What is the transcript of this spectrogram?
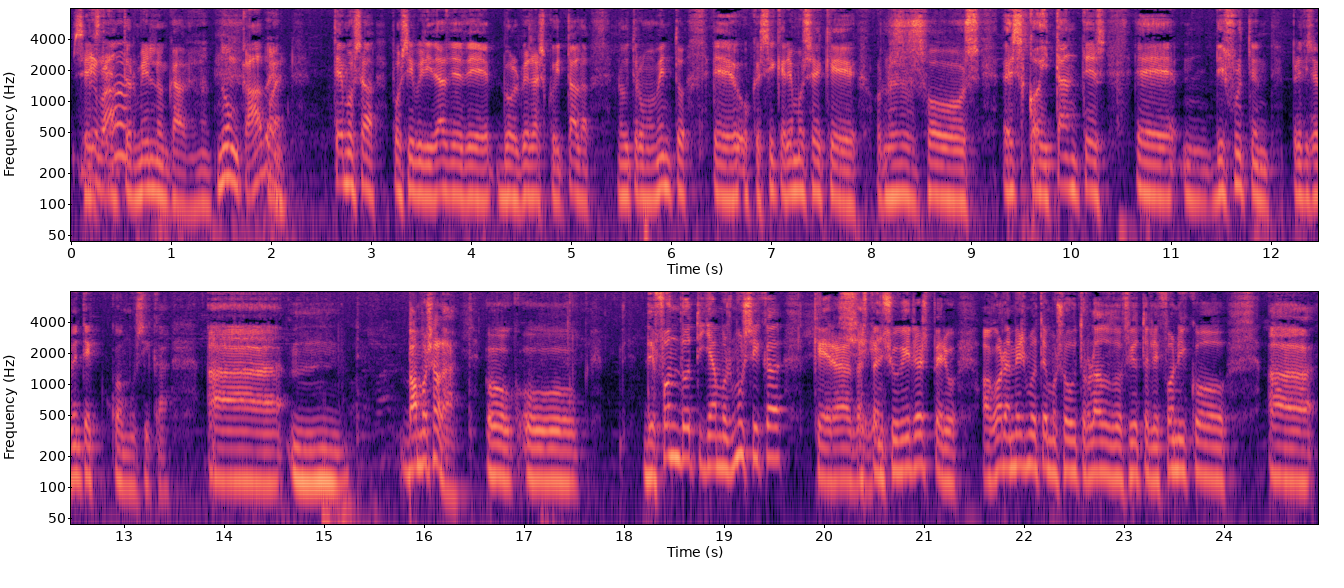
600.000 non caben. Non, non caben. Bueno, temos a posibilidade de volver a escoitala noutro momento eh, o que si sí queremos é que os nosos os escoitantes eh, disfruten precisamente coa música ah, mm, vamos alá o, o De fondo tiñamos música que era sí. das tanxugueiras, pero agora mesmo temos outro lado do fio telefónico a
